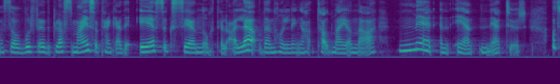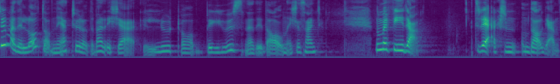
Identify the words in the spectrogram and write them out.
Altså, hvorfor er det plass til meg? Så tenker jeg det er suksess nok til alle, og den holdninga har tatt meg gjennom mer enn én nedtur. Og tro meg, det er lov til å ha nedturer, det er bare ikke lurt å bygge hus nede i dalen, ikke sant? Nummer fire tre action om dagen.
